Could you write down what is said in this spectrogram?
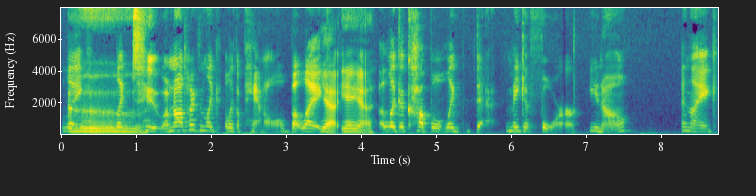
Like Ooh. like two. I'm not talking like like a panel, but like Yeah, yeah, yeah. like a couple like make it four, you know? And like,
